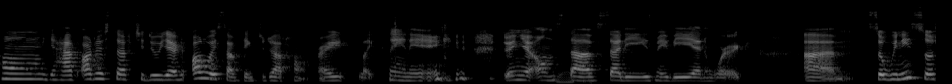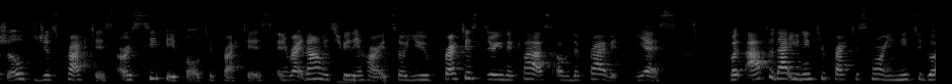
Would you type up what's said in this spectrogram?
home, you have other stuff to do. There's always something to do at home, right? Like cleaning, doing your own Yeah. stuff, studies maybe, and work. Um, so we need social to just practice or see people to practice. And right now it's really hard. So you practice during the class of the privates, yes. But after that, you need to practice more. You need to go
